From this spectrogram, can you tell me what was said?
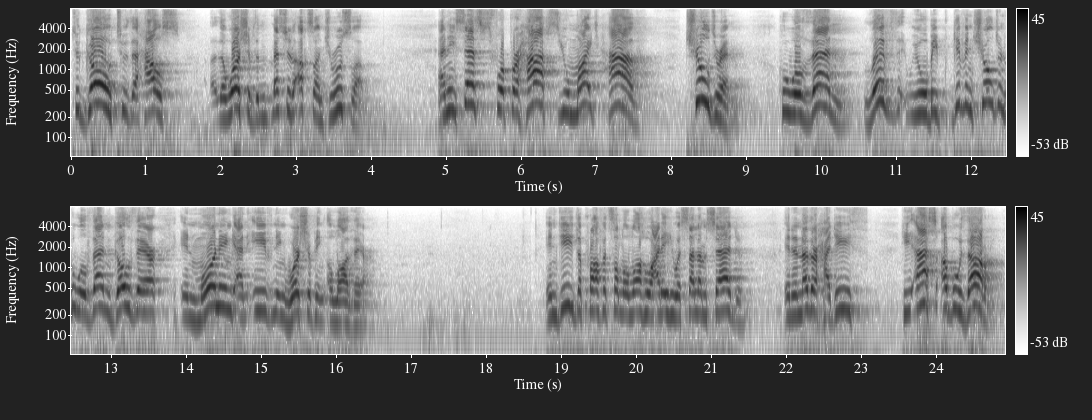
to go to the house, uh, the worship, the Masjid al-Aqsa in Jerusalem. And he says, for perhaps you might have children who will then live, we will be given children who will then go there in morning and evening worshiping Allah there. Indeed, the Prophet ﷺ said in another hadith, he asked Abu Dhar,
